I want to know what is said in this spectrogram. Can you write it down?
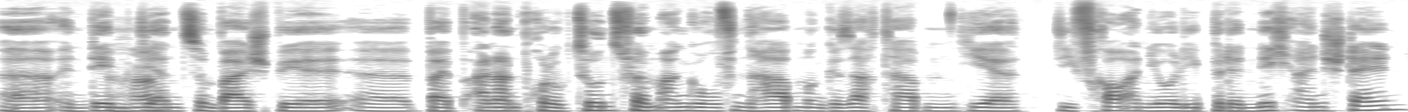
Äh, indem Aha. die dann zum Beispiel äh, bei anderen Produktionsfirmen angerufen haben und gesagt haben, hier, die Frau Anjoli bitte nicht einstellen.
